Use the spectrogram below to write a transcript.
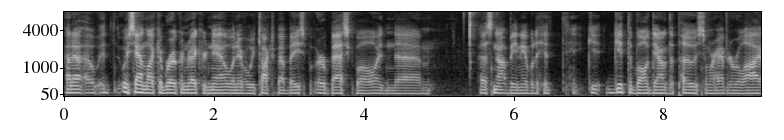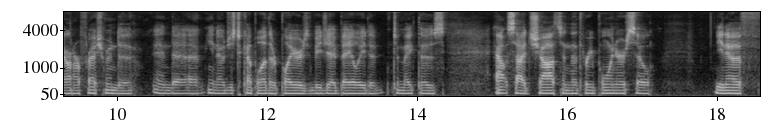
I know it, we sound like a broken record now. Whenever we talked about baseball or basketball, and um, us not being able to hit get get the ball down to the post, and we're having to rely on our freshmen to and uh, you know just a couple other players and BJ Bailey to to make those outside shots and the three pointers. So you know if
